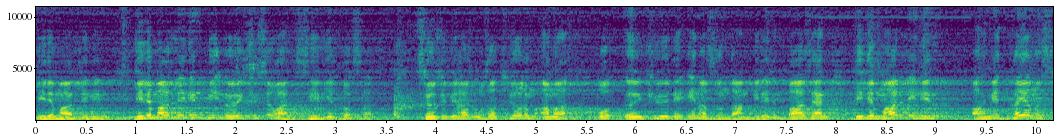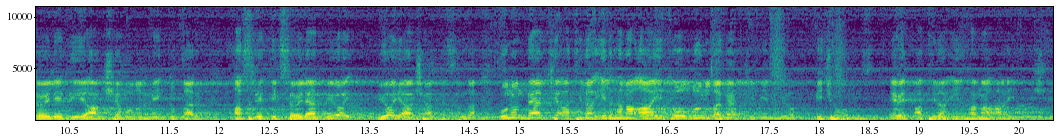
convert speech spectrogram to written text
Lili Marlen'in. Lili Marlen'in bir öyküsü var sevgili dostlar. Sözü biraz uzatıyorum ama o öyküyü de en azından bilelim. Bazen Lili Marlen'in Ahmet Kaya'nın söylediği akşam olur mektuplar hasretlik söyler diyor, diyor ya şarkısında. Bunun belki Atilla İlhan'a ait olduğunu da belki bilmiyor birçoğumuz. Evet Atilla İlhan'a ait bir şiir.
